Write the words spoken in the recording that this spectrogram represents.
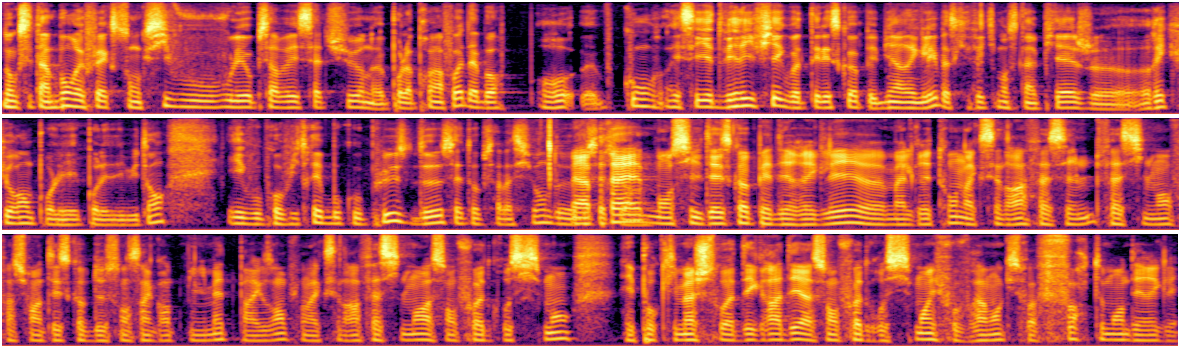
Donc c'est un bon réflexe. Donc si vous voulez observer Saturne pour la première fois, d'abord essayez de vérifier que votre télescope est bien réglé, parce qu'effectivement c'est un piège euh, récurrent pour les, pour les débutants, et vous profiterez beaucoup plus de cette observation de. Mais après, bon, si le télescope est déréglé, euh, malgré tout, on accédera facilement, enfin sur un télescope de 150 mm par exemple, on accédera facilement à 100 fois de grossissement, et pour que l'image soit dégradée à 100 fois de grossissement, il faut vraiment qu'il soit fortement déréglé.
